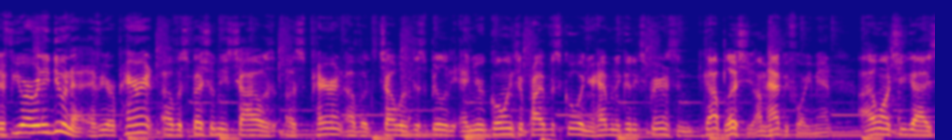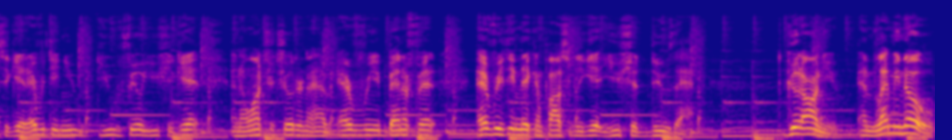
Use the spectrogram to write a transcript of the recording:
if you're already doing that, if you're a parent of a special needs child, a parent of a child with a disability, and you're going to private school and you're having a good experience, and God bless you, I'm happy for you, man. I want you guys to get everything you you feel you should get, and I want your children to have every benefit, everything they can possibly get. You should do that. Good on you, and let me know.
